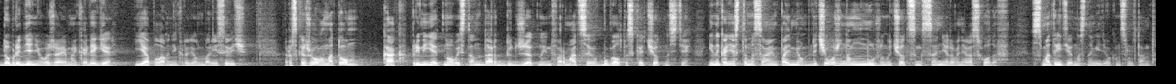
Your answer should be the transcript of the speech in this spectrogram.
Добрый день, уважаемые коллеги. Я плавник Родион Борисович. Расскажу вам о том, как применять новый стандарт бюджетной информации в бухгалтерской отчетности. И, наконец-то, мы с вами поймем, для чего же нам нужен учет санкционирования расходов. Смотрите нас на видеоконсультант.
